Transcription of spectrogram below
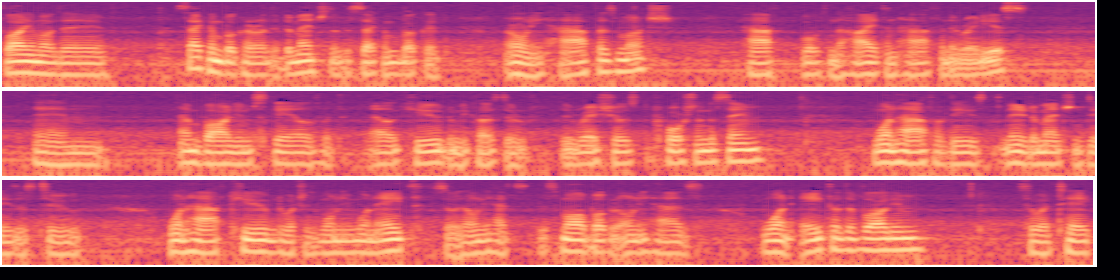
volume of the second bucket or the dimensions of the second bucket are only half as much, half both in the height and half in the radius, um, and volume scales with L cubed, and because the the ratios, the proportion the same, one half of these linear dimensions leads us to one half cubed, which is only one eighth. So it only has the small bucket only has one eighth of the volume. So it take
